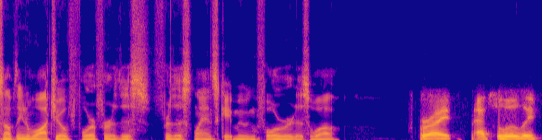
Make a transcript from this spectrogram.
something to watch out for for this for this landscape moving forward as well. Right. Absolutely.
